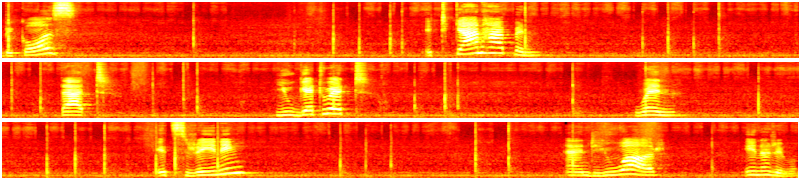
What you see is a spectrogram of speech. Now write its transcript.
because it can happen that you get wet when it's raining and you are in a river.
